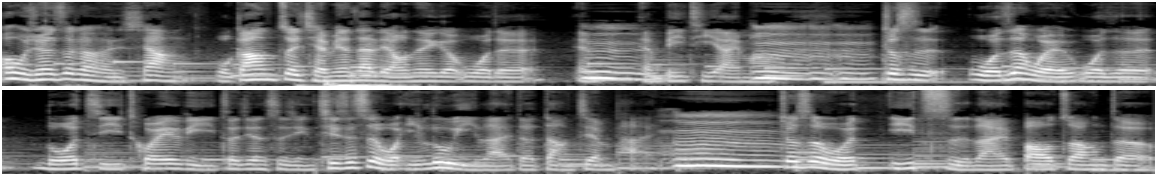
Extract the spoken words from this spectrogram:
哦，我觉得这个很像我刚刚最前面在聊那个我的 M MBTI 嘛，嗯嗯嗯，就是我认为我的逻辑推理这件事情，其实是我一路以来的挡箭牌，嗯，就是我以此来包装的，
